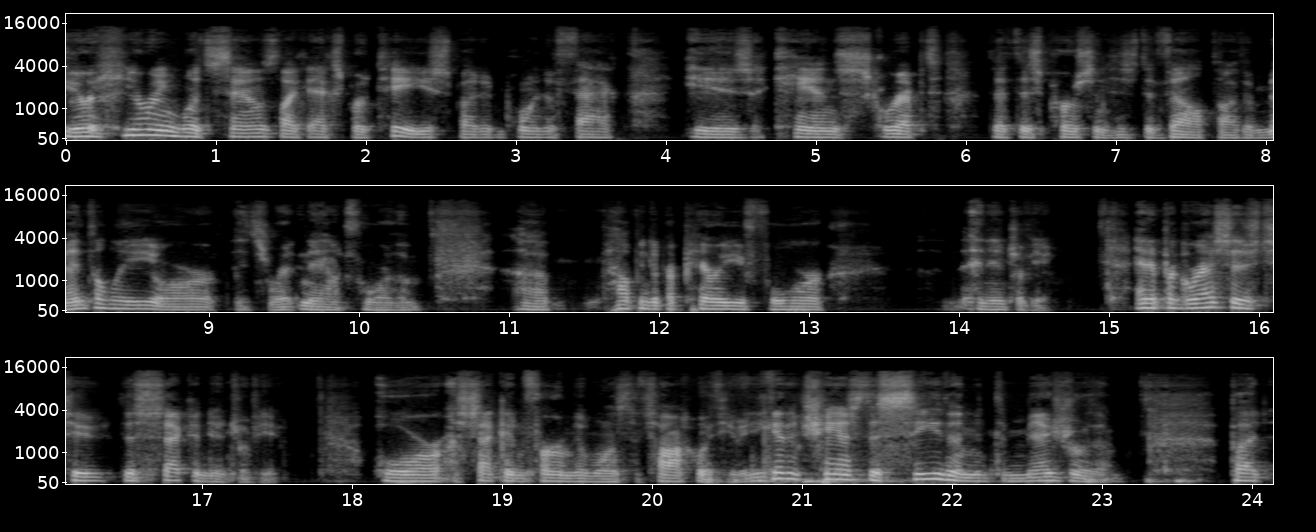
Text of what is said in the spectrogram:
you're hearing what sounds like expertise, but in point of fact, is a canned script that this person has developed, either mentally or it's written out for them, uh, helping to prepare you for an interview. And it progresses to the second interview or a second firm that wants to talk with you. And you get a chance to see them and to measure them. But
